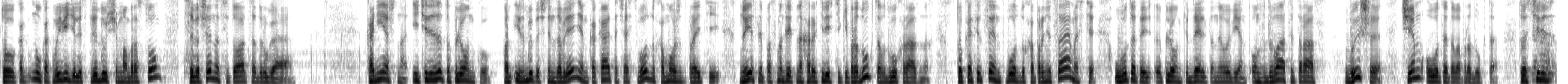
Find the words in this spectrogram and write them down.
то, как, ну, как вы видели с предыдущим образцом, совершенно ситуация другая. Конечно, и через эту пленку под избыточным давлением какая-то часть воздуха может пройти. Но если посмотреть на характеристики продуктов двух разных, то коэффициент воздухопроницаемости у вот этой пленки Delta Neovent, он в 20 раз выше, чем у вот этого продукта. То есть через Она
